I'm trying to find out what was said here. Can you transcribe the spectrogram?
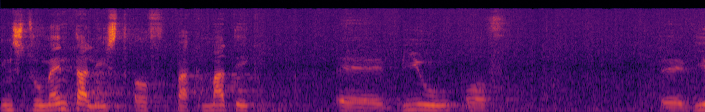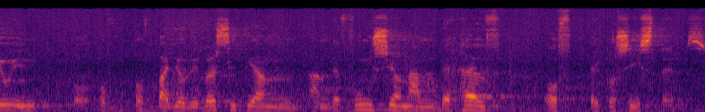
instrumentalist of pragmatic uh, view of uh, view of, of, biodiversity and, and the function and the health of ecosystems.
